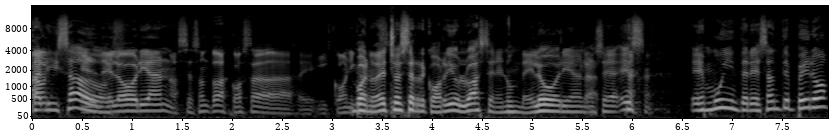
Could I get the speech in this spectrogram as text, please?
inmortalizados. el DeLorean, o sea, son todas cosas eh, icónicas. Bueno, de hecho ese recorrido lo hacen en un DeLorean, Claro. o sea, es, es muy interesante, pero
